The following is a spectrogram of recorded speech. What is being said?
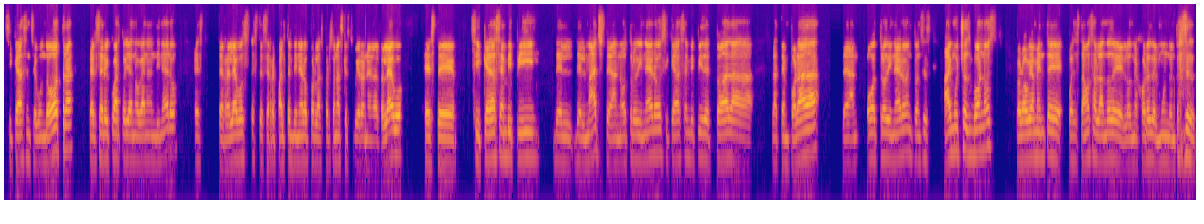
si quedas en segundo otra, tercero y cuarto ya no ganan dinero, este, relevos este, se reparte el dinero por las personas que estuvieron en el relevo, este, si quedas MVP del, del match te dan otro dinero, si quedas MVP de toda la, la temporada te dan otro dinero, entonces hay muchos bonos pero obviamente pues estamos hablando de los mejores del mundo, entonces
